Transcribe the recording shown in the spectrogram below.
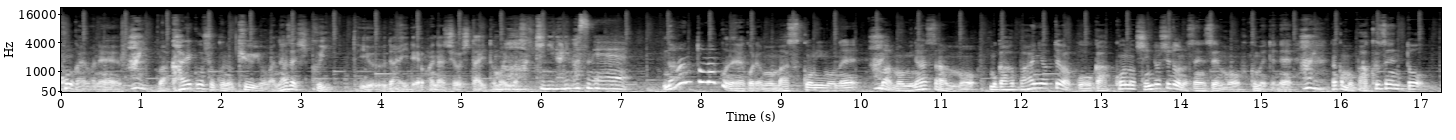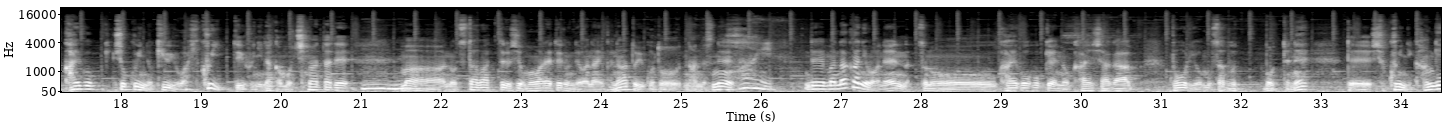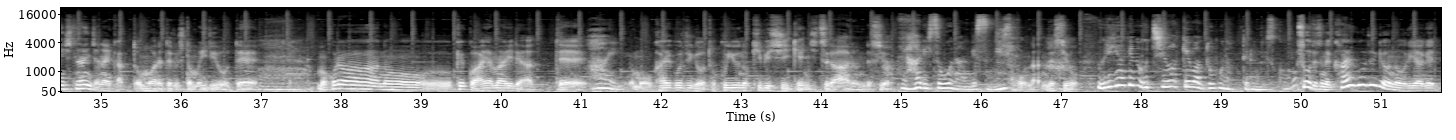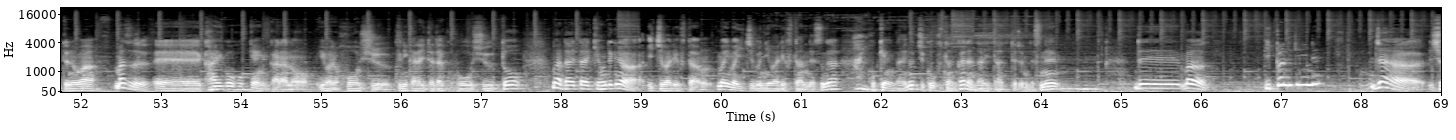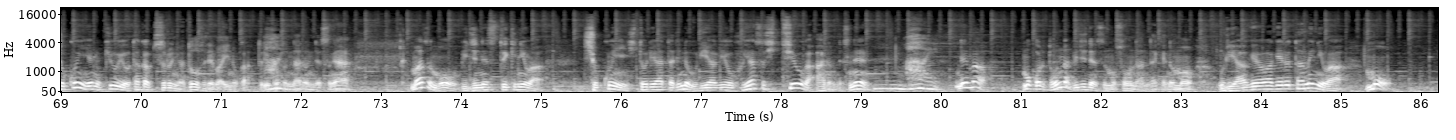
今回はね、はい。まあ、介護職の給与はなぜ低いっていう題でお話をしたいと思いまあすー気になりますねなんとなくねこれもうマスコミもね、はい。まあもう皆さんももうが場合によってはこう学校の進路指導の先生も含めてねはい。なんかもう漠然と介護職員の給与は低いっていうふうになんかもう巷で、うんまあ、あの伝わってるし思われてるんではないかなということなんですね。はい。で、まあ、中にはねその介護保険の会社が暴利を貪ってねで職員に還元してないんじゃないかと思われてる人もいるようで、まあ、これはあの結構誤りであってはい。もう介護事業特有の厳しい現実があるんですよ。やはりそうなんですね。そうなんですよ。売上の内訳はどうなってるんですか？そうですね。介護事業の売上っていうのはまず、えー介護保険からのいわゆる報酬国からいただく報酬と、まあ、大体基本的には1割負担、まあ、今一部2割負担ですが、はい。保険外の自己負担から成り立ってるんですね。でまあ一般的にねじゃあ職員への給与を高くするにはどうすればいいのかということになるんですが、まずもうビジネス的には職員1人当たりの売り上げを増やす必要があるんですね。うんはいでまあもうこれどんなビジネスもそうなんだけども売り上げを上げるためにはもう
